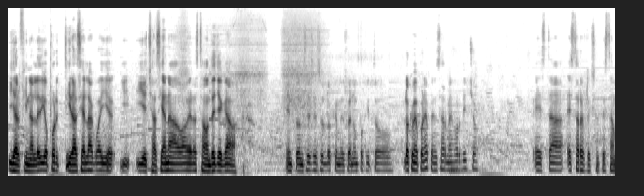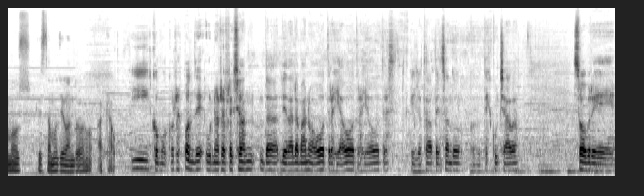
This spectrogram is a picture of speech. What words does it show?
y al final le dio por tirarse al agua y, y, echarse a nado a ver hasta dónde llegaba. Entonces eso es lo que me suena un poquito, lo que me pone a pensar, mejor dicho, esta, esta reflexión que estamos, que estamos llevando a cabo. Y como corresponde, una reflexión le da la mano a otras y a otras y a otras, que yo estaba pensando cuando te escuchaba, sobre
